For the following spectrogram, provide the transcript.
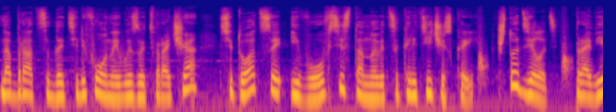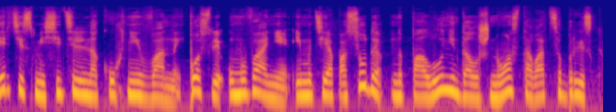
добраться до телефона и вызвать врача, ситуация и вовсе становится критической. Что делать? Проверьте смеситель на кухне и в ванной. После умывания и мытья посуды на полу не должно оставаться брызг.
